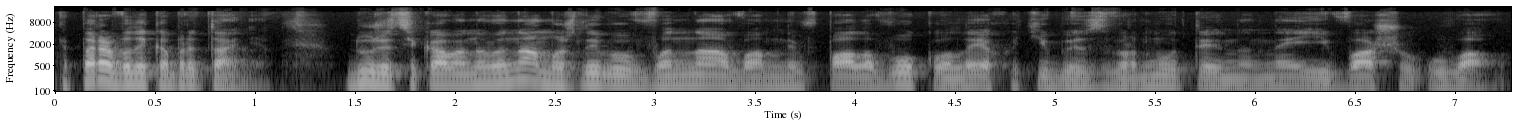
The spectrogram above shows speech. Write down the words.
Тепер Велика Британія. Дуже цікава новина. Можливо, вона вам не впала в око, але я хотів би звернути на неї вашу увагу.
